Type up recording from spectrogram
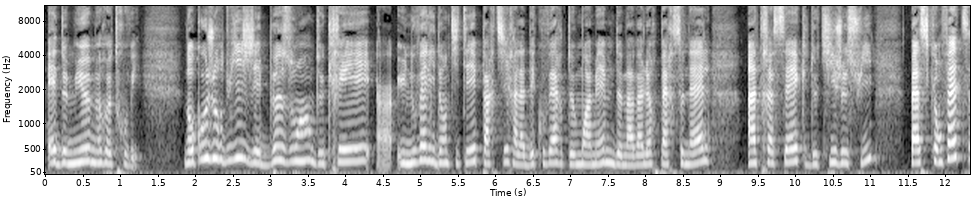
est de mieux me retrouver. Donc aujourd'hui, j'ai besoin de créer euh, une nouvelle identité, partir à la découverte de moi-même, de ma valeur personnelle, intrinsèque, de qui je suis. Parce qu'en fait,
